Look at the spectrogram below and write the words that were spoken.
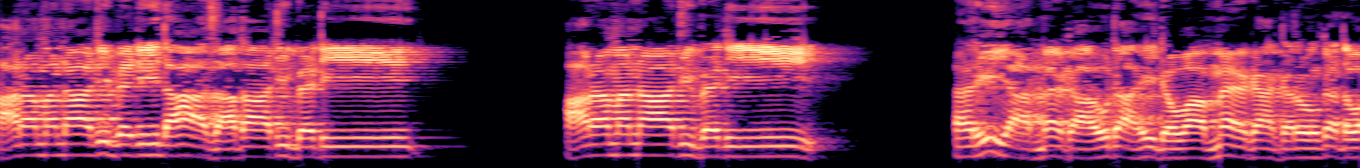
အာရမဏအဓိပတိသဟဇာတာအဓိပတိအာရမဏအဓိပတိအရိယာမက္ခဥဒ္ဒဟိတဝမက္ခကရုံကတဝ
